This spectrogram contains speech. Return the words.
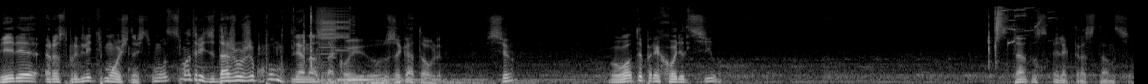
Перераспределить мощность. Вот смотрите, даже уже пункт для нас такой э, заготовлен. Все. Вот и приходит сила. Статус электростанции.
